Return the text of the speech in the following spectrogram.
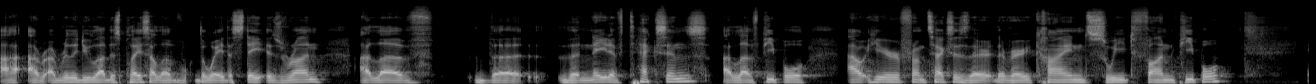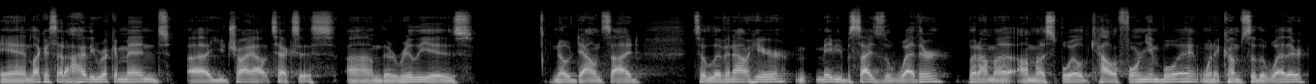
I, I really do love this place. I love the way the state is run. I love the the native Texans. I love people out here from Texas. They're they're very kind, sweet, fun people. And like I said, I highly recommend uh, you try out Texas. Um, there really is no downside to living out here, maybe besides the weather. But I'm a I'm a spoiled Californian boy when it comes to the weather.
